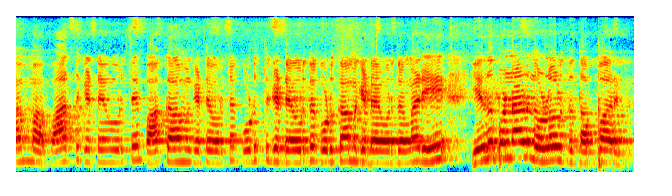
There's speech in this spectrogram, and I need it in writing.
ஆமா பார்த்து கெட்டேன் ஒருத்தன் பார்க்காம கெட்டேன் ஒருத்தன் கொடுத்து கெட்டேன் ஒருத்தன் கொடுக்காம கெட்டேன் ஒருத்தன் மாதிரி எது பண்ணாலும் இந்த உலகத்துல தப்பா இருக்கு.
